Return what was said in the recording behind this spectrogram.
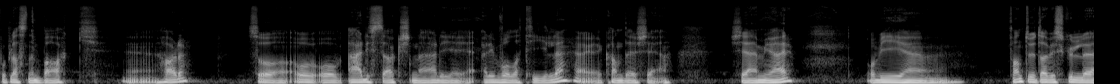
på plassene bak eh, har det. Så, og, og er disse aksjene er de, er de volatile? Eh, Kan det skje, skje mye her? Og vi eh, fant ut at vi skulle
